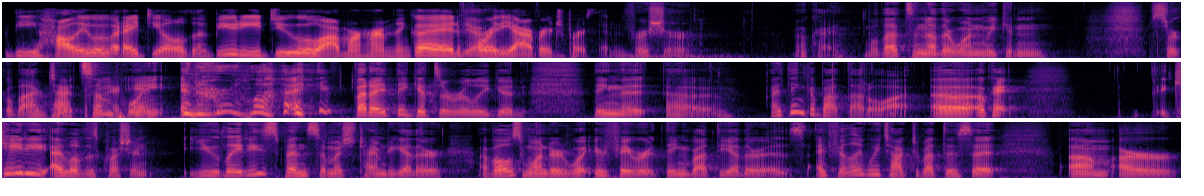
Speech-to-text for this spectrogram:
the Hollywood ideals of beauty do a lot more harm than good Yeah. for the average person. for sure. Okay, well that's another one we can circle back to at some point in our life. But I think it's a really good thing that uh, I think about that a lot. Uh, okay, Katie, I love this question. You ladies spend so much time together. I've always wondered what your favorite thing about the other is. I feel like we talked about this at um, our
